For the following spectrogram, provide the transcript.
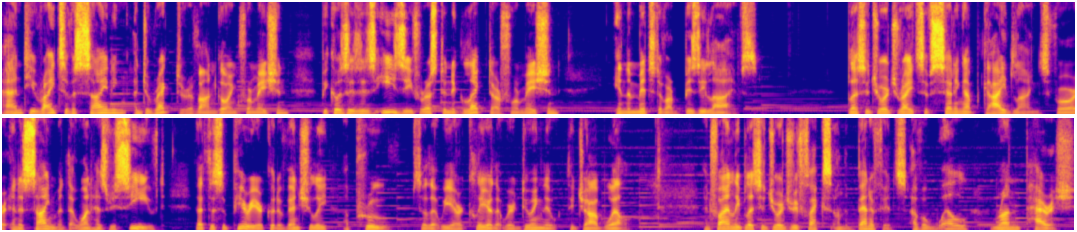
And he writes of assigning a director of ongoing formation because it is easy for us to neglect our formation in the midst of our busy lives. Blessed George writes of setting up guidelines for an assignment that one has received that the superior could eventually approve so that we are clear that we're doing the, the job well. And finally, Blessed George reflects on the benefits of a well run parish.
